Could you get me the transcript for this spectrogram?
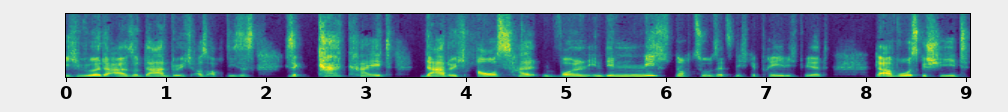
Ich würde also da durchaus auch dieses, diese Kargheit dadurch aushalten wollen, indem nicht noch zusätzlich gepredigt wird. Da, wo es geschieht,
